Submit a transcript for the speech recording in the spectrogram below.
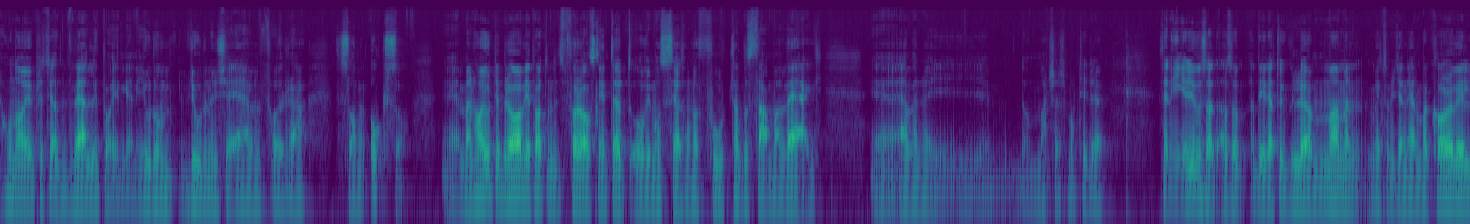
hon har ju presterat väldigt bra inledning. Gjorde hon, gjorde hon i även förra säsongen också. Eh, men har gjort det bra. Vi har pratat om det förra avsnittet och vi måste säga att hon har fortsatt på samma väg. Eh, även i de matcher som har tidigare. Sen är det ju så att alltså, det är lätt att glömma, men liksom Janelle McCarville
